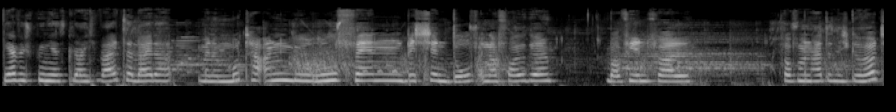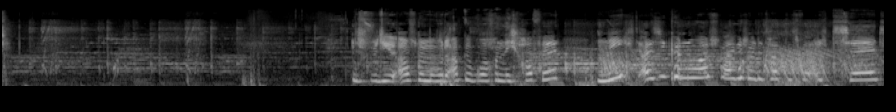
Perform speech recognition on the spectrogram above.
Ja, wir spielen jetzt gleich weiter. Leider hat meine Mutter angerufen. Bisschen doof in der Folge. Aber auf jeden Fall. Ich hoffe, man hat es nicht gehört. Ich, die Aufnahme wurde abgebrochen. Ich hoffe nicht, als ich nur freigeschaltet habe. Das wäre echt sad.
